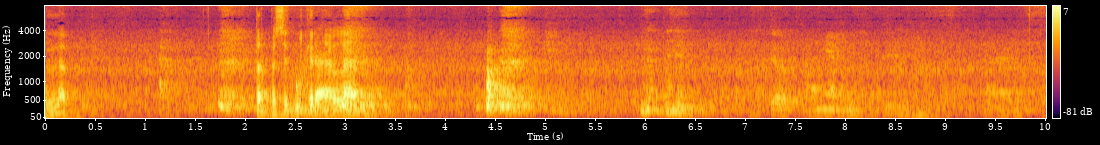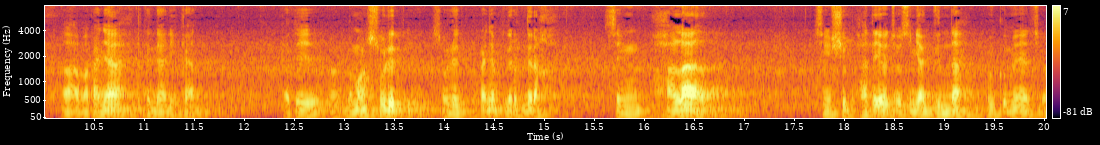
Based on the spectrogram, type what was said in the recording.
gelap. Terbesit mikir elek. Nah, makanya dikendalikan. Berarti memang sulit ya, sulit. Makanya benar-benar sing halal, sing syubhate aja sing gak genah hukumnya aja.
